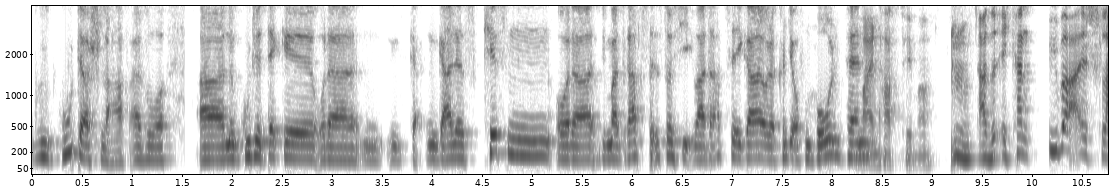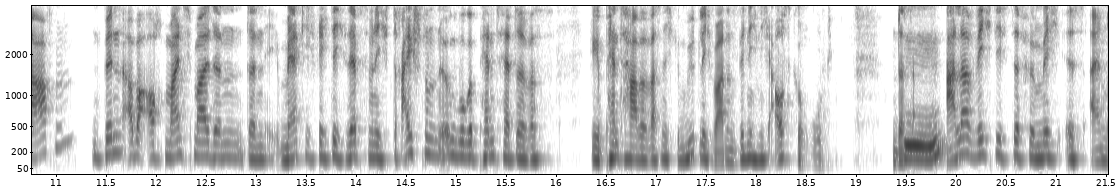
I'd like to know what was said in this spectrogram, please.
gu- guter Schlaf? Also äh, eine gute Decke oder ein, ein geiles Kissen oder die Matratze ist euch die Matratze egal oder könnt ihr auf dem Boden pennen? Mein Hassthema. Also ich kann überall schlafen, bin aber auch manchmal, dann, dann merke ich richtig, selbst wenn ich drei Stunden irgendwo gepennt hätte, was gepennt habe, was nicht gemütlich war, dann bin ich nicht ausgeruht. Und das Allerwichtigste für mich ist ein,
